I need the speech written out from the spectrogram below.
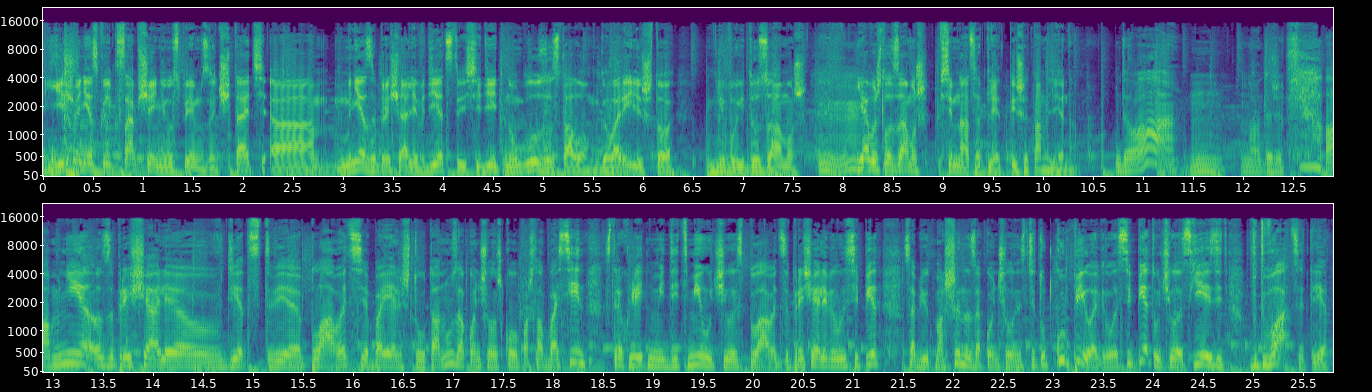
Еще несколько сообщений успеем зачитать. А, мне запрещали в детстве сидеть на углу за столом. Говорили, что не выйду замуж. Я вышла замуж в 17 лет, пишет нам Лена. Да, надо же. А мне запрещали в детстве плавать, боялись, что утону. Закончила школу, пошла в бассейн. С трехлетними детьми училась плавать. Запрещали велосипед, собьют машины. Закончила институт, купила велосипед, училась ездить в 20 лет.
